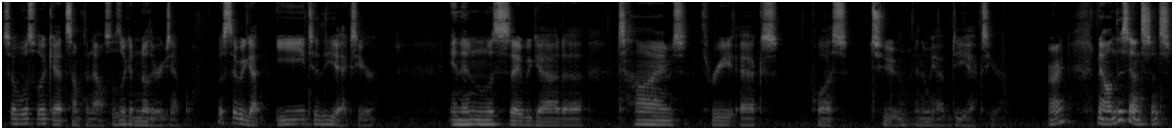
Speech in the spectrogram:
So let's look at something else. Let's look at another example. Let's say we got e to the x here. And then let's say we got uh, times 3x plus 2, and then we have dx here. All right? Now, in this instance,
